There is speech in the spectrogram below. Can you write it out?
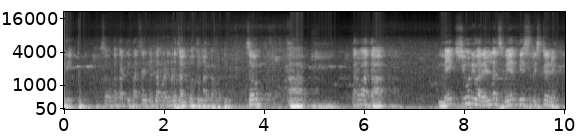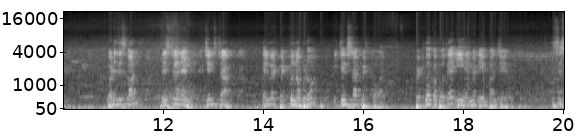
ఇది. సో ఒక థర్టీ పర్సెంట్ ఇట్లా పడి కూడా చనిపోతున్నారు కాబట్టి. సో తర్వాత make sure your elders wear this restraint what is this call restraint chin strap helmet పెట్టుకున్నప్పుడు ఈ చిన్ స్ట్రాప్ పెట్టుకోవాలి. పెట్టుకోకపోతే ఈ హెల్మెట్ ఏం పనిచేయదు. దిస్ ఇస్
